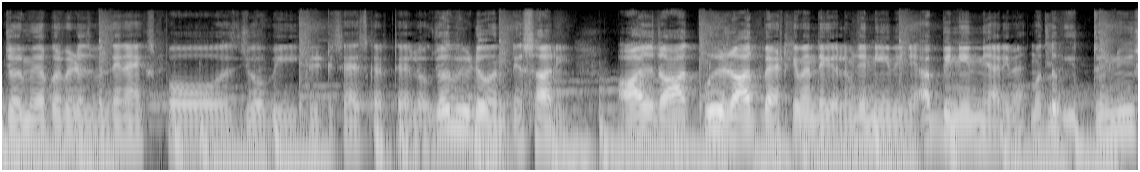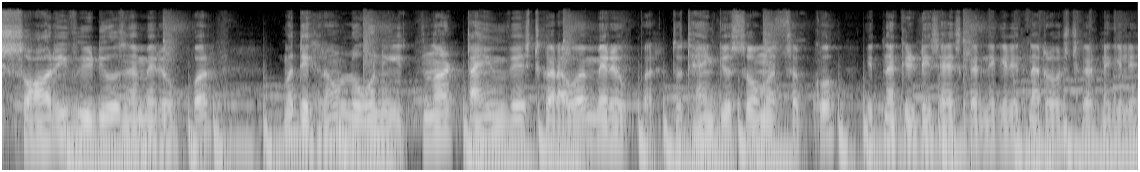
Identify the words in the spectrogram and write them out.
जो मेरे ऊपर वीडियोस बनते हैं ना एक्सपोज जो भी क्रिटिसाइज करते हैं लोग, जो वीडियो बनती है सारी आज रात, पूरी रात बैठ के मैंने देख लिया, मुझे नींद नहीं अब भी नींद नहीं आ रही मैं। मतलब इतनी सारी वीडियोस हैं मेरे ऊपर। मैं देख रहा हूँ लोगों ने इतना टाइम वेस्ट करा हुआ है मेरे ऊपर। तो थैंक यू सो मच सबको, इतना क्रिटिसाइज करने के लिए, इतना रोस्ट करने के लिए,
